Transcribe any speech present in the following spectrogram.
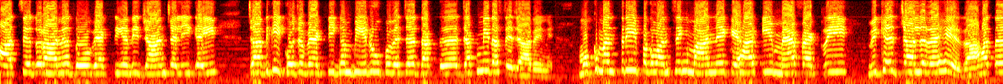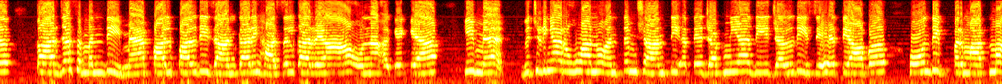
ਹਾਦਸੇ ਦੌਰਾਨ ਦੋ ਵਿਅਕਤੀਆਂ ਦੀ ਜਾਨ ਚਲੀ ਗਈ। ਜਦਕਿ ਕੁਝ ਵਿਅਕਤੀ ਗੰਭੀਰ ਰੂਪ ਵਿੱਚ ਜ਼ਖਮੀ ਦੱਸੇ ਜਾ ਰਹੇ ਨੇ। ਮੁੱਖ ਮੰਤਰੀ ਭਗਵੰਤ ਸਿੰਘ ਮਾਨ ਨੇ ਕਿਹਾ ਕਿ ਮੈਂ ਫੈਕਟਰੀ ਵਿਖੇ ਚੱਲ ਰਹੇ ਰਾਹਤ ਕਾਰਜਾਂ ਸੰਬੰਧੀ ਮੈਂ ਪਲ-ਪਲ ਦੀ ਜਾਣਕਾਰੀ ਹਾਸਲ ਕਰ ਰਿਹਾ ਹਾਂ। ਉਹਨਾਂ ਅੱਗੇ ਕਿਹਾ ਕਿ ਮੈਂ ਵਿਛੜੀਆਂ ਰੂਹਾਂ ਨੂੰ ਅੰਤਿਮ ਸ਼ਾਂਤੀ ਅਤੇ ਜ਼ਖਮੀਆਂ ਦੀ ਜਲਦੀ ਸਿਹਤਯਾਬ ਹੋਣ ਦੀ ਪਰਮਾਤਮਾ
